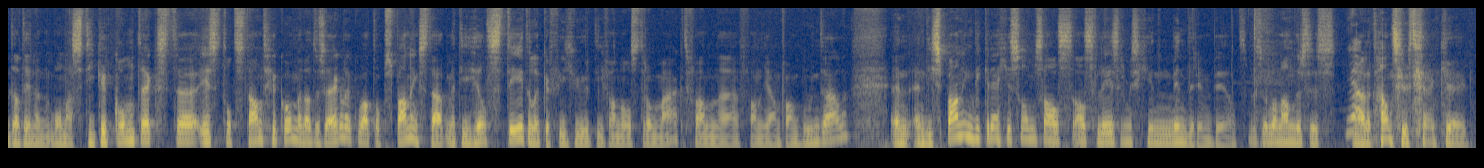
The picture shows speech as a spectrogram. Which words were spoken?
dat in een monastieke context is tot stand gekomen. En dat is eigenlijk wat op spanning staat met die heel stedelijke figuur die Van Oostrom maakt, van van Jan van Boendalen. En, en die spanning die krijg je soms als, als lezer misschien minder in beeld. We zullen anders eens ja. naar het handschrift gaan kijken.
